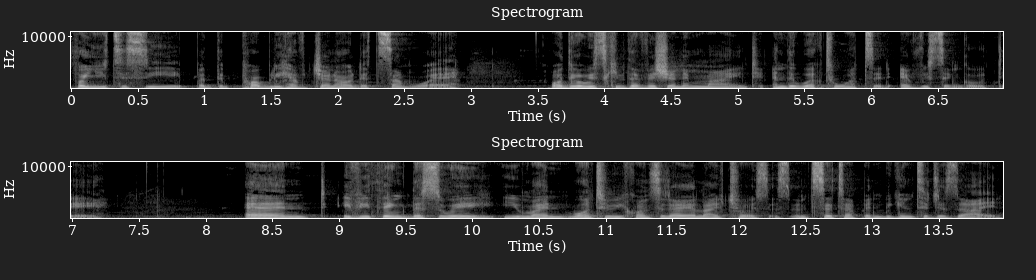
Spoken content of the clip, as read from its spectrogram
for you to see, but they probably have journaled it somewhere, or they always keep the vision in mind and they work towards it every single day. And if you think this way, you might want to reconsider your life choices and sit up and begin to design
